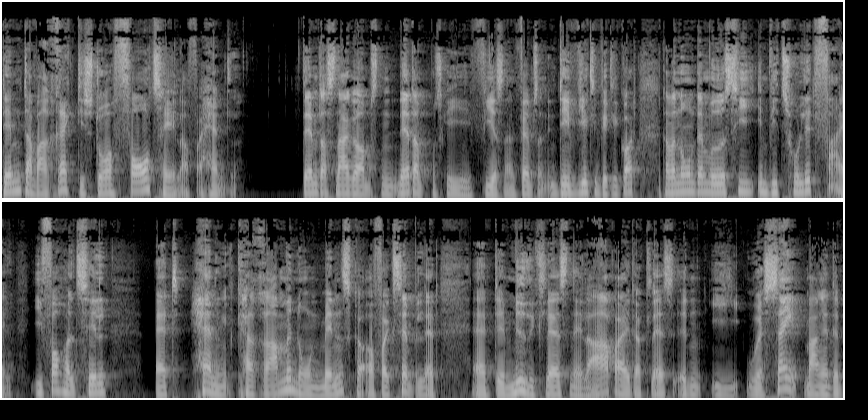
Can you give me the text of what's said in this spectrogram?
dem, der var rigtig store fortalere for handel, dem, der snakkede om sådan, netop måske i 80'erne og 90'erne, det er virkelig, virkelig godt. Der var nogen, der var ude at sige, at vi tog lidt fejl i forhold til, at handel kan ramme nogle mennesker, og for eksempel at, at middelklassen eller arbejderklassen i USA, mange af dem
